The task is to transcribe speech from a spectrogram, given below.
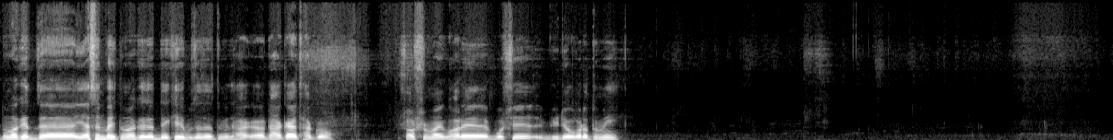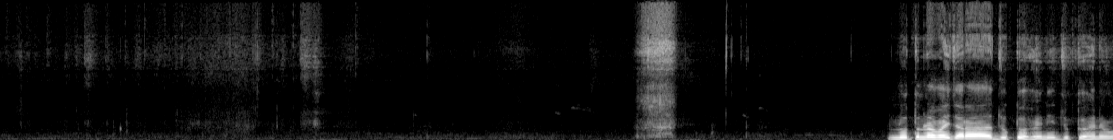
তোমাকে ইয়াসিন ভাই, তোমাকে দেখেই বোঝা যায়, তুমি ঢাকা- ঢাকায় থাকো। সবসময় ঘরে বসে ভিডিও করো তুমি? নতুনরা ভাই, যারা যুক্ত হয়নি, যুক্ত হয়ে নেব।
